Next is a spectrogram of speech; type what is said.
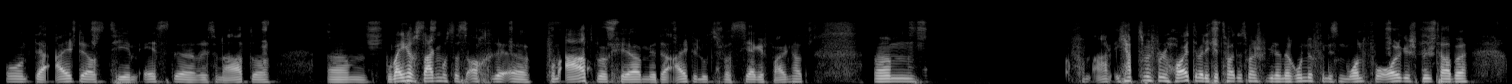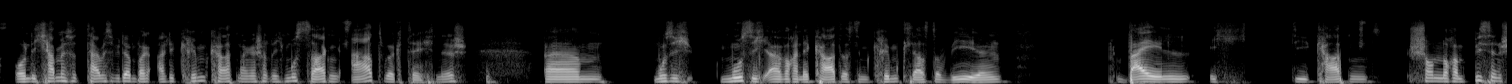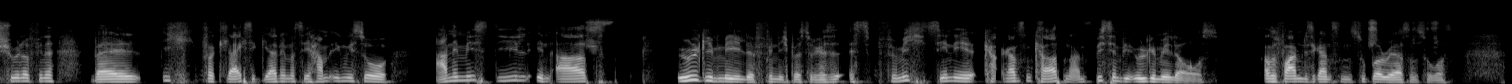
und der alte aus TMS, der Resonator, ähm, wobei ich auch sagen muss, dass auch äh, vom Artwork her mir der alte Lucifer sehr gefallen hat. Ähm, ich habe zum Beispiel heute, weil ich jetzt heute zum Beispiel wieder eine Runde von diesen One for All gespielt habe und ich habe mir so teilweise wieder ein paar alte Grimm-Karten angeschaut und ich muss sagen, Artwork-technisch ähm, muss ich muss ich einfach eine Karte aus dem Grimm-Cluster wählen, weil ich die Karten schon noch ein bisschen schöner finde, weil ich vergleiche sie gerne immer, sie haben irgendwie so Anime-Stil in Art Ölgemälde, finde ich persönlich. Also es, für mich sehen die ganzen Karten ein bisschen wie Ölgemälde aus. Also vor allem diese ganzen Super Rares und sowas.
